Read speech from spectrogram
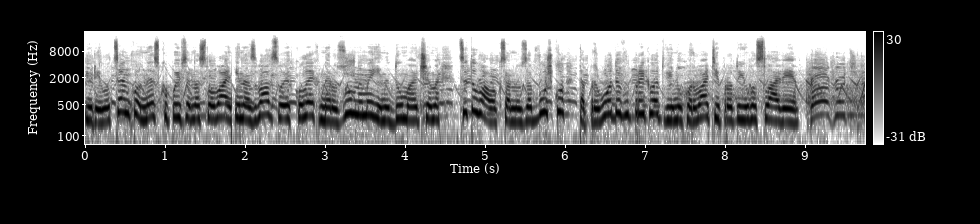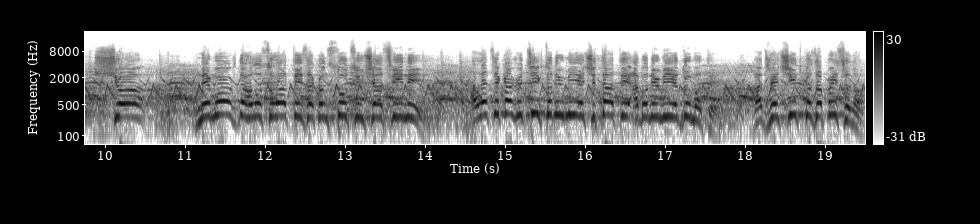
Юрій Луценко не скупився на слова і назвав своїх колег нерозумними і недумаючими. Цитував Оксану Забушку та приводив у приклад війну Хорватії проти Югославії. Кажуть, що не можна голосувати за конституцію в час війни. Але це кажуть ті, хто не вміє читати або не вміє думати. Адже чітко записано,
